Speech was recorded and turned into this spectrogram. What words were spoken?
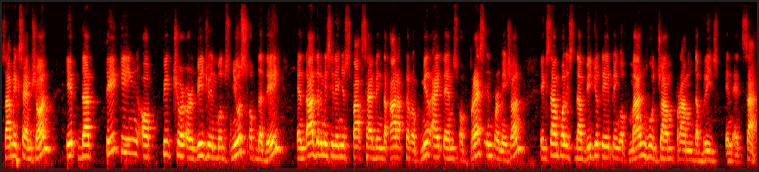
Some exemption, if that taking of picture or video involves news of the day and other miscellaneous facts having the character of mere items of press information, example is the videotaping of man who jumped from the bridge in EDSA.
